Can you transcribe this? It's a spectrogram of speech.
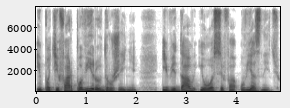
і Потіфар повірив дружині і віддав Іосифа у в'язницю.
